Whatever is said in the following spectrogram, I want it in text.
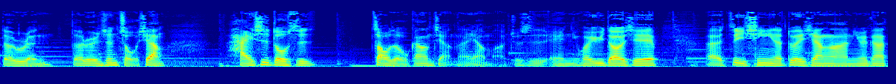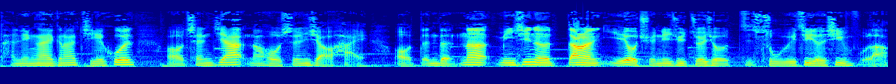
的人的人生走向还是都是照着我刚刚讲那样嘛，就是哎，你会遇到一些呃自己心仪的对象啊，你会跟他谈恋爱，跟他结婚哦，成家，然后生小孩。哦，等等，那明星呢？当然也有权利去追求属于自己的幸福啦。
